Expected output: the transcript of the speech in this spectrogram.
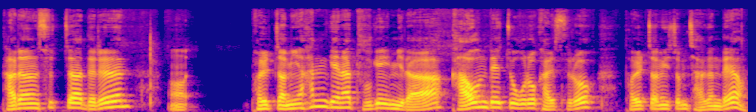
다른 숫자들은 어, 벌점이 한 개나 두 개입니다. 가운데 쪽으로 갈수록 벌점이 좀 작은데요.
